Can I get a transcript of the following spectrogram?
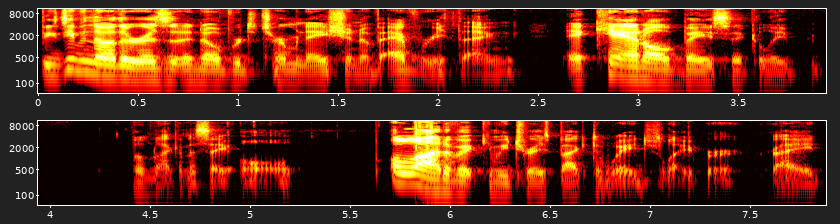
because even though there is an overdetermination of everything, it can't all basically. I'm not going to say all. A lot of it can be traced back to wage labor, right?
